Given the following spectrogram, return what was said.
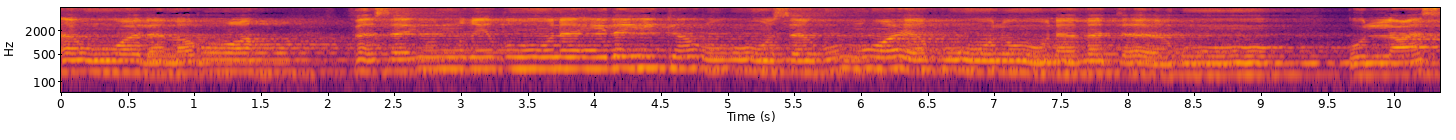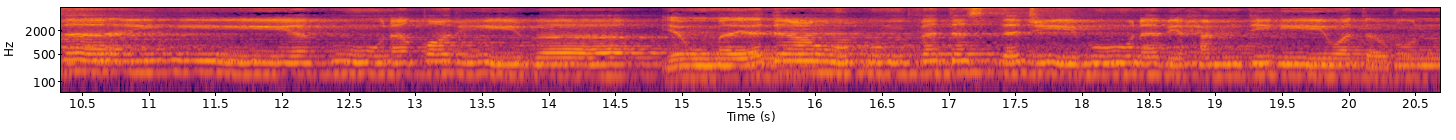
أول مرة فسينغضون إليك رؤوسهم ويقولون متاه قل عسى أن يكون قريبا يوم يدعوكم فتستجيبون بحمده وتظنون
